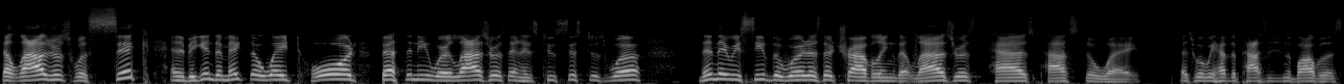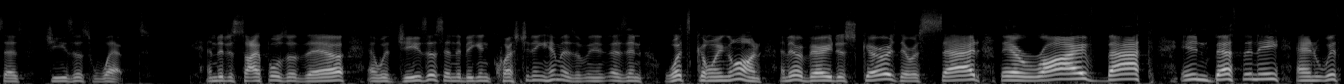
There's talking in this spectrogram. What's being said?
that Lazarus was sick, and they begin to make their way toward Bethany, where Lazarus and his two sisters were. Then they receive the word as they're traveling that Lazarus has passed away. That's where we have the passage in the Bible that says Jesus wept. And the disciples are there and with Jesus, and they begin questioning him as, as in, what's going on? And they're very discouraged. They were sad. They arrive back in Bethany, and with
